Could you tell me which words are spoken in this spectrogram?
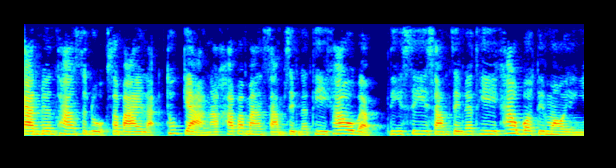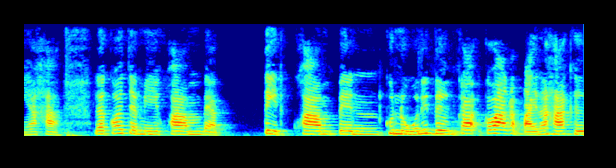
การเดินทางสะดวกสบายละทุกอย่างนะคะ ประมาณ 30 นาทีเข้าแบบ DC 30นาทีเข้าบอลติมอร์อย่างเงี้ยค่ะ แล้วก็จะมีความแบบติดความเป็นคุณหนูนิดนึงก็ก็ว่ากันไปนะคะ คือ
